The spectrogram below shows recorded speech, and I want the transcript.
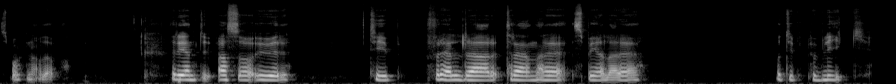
sporterna att döma. Rent alltså ur typ föräldrar, tränare, spelare och typ publik.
